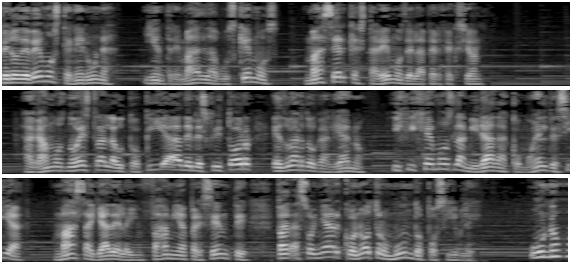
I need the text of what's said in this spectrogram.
pero debemos tener una, y entre más la busquemos, más cerca estaremos de la perfección. Hagamos nuestra la utopía del escritor Eduardo Galeano y fijemos la mirada, como él decía, más allá de la infamia presente para soñar con otro mundo posible. Uno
